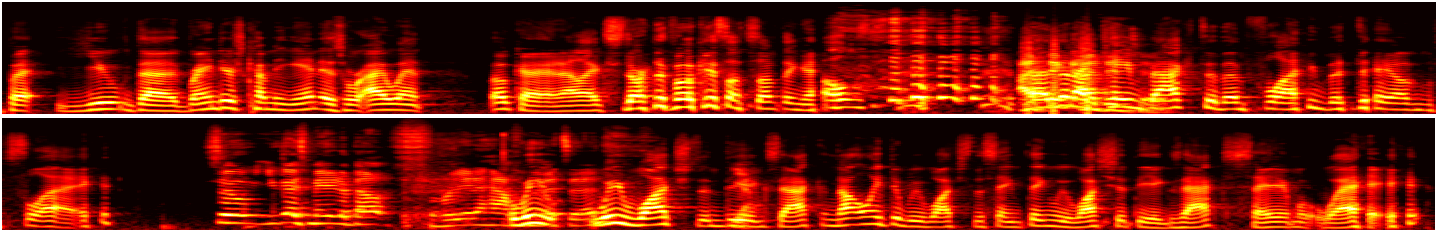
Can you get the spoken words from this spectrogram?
but you the reindeers coming in is where I went okay, and I like start to focus on something else, I and think then I, I came back to them flying the damn sleigh. So you guys made it about three and a half We minutes in. we watched the Yeah. exact. Not only did we watch the same thing, we watched it the exact same way.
